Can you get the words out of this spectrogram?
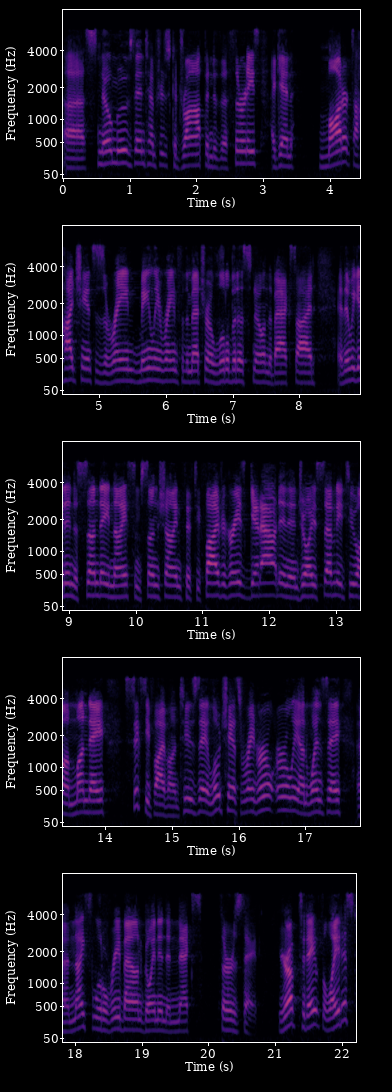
uh, snow moves in, temperatures could drop into the 30s. Again, moderate to high chances of rain, mainly rain for the metro, a little bit of snow on the backside. And then we get into Sunday, nice, some sunshine, 55 degrees. Get out and enjoy 72 on Monday. 65 on Tuesday, low chance of rain real early on Wednesday, and a nice little rebound going into next Thursday. You're up to date with the latest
